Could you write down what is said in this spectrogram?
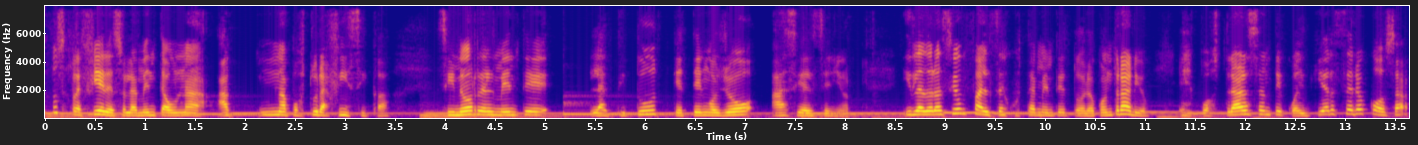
No se refiere solamente a una, a una postura física, sino realmente la actitud que tengo yo hacia el Señor. Y la adoración falsa es justamente todo lo contrario, es postrarse ante cualquier ser o cosa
